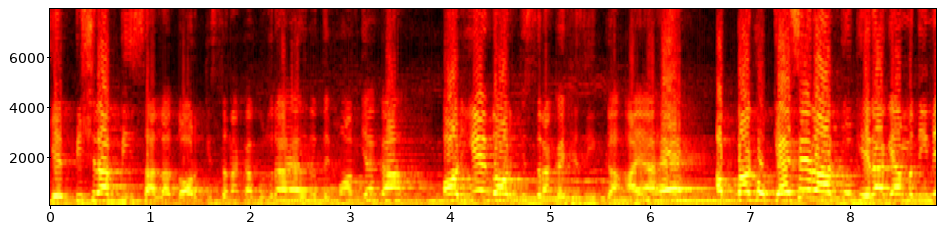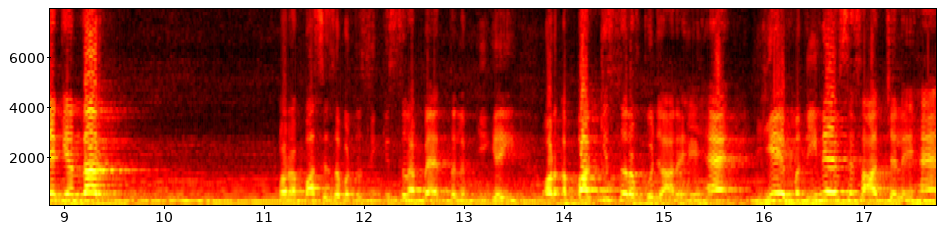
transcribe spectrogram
कि पिछला 20 साल दौर किस तरह का गुजरा है हज़रत मुआविया का? और ये दौर किस तरह का यजीद का आया है? अब्बा को कैसे रात को घेरा गया मदीने के अंदर? और अब्बा से ज़बरदस्ती किस तरह बैत तलब की गई और अब्बा किस तरफ़ को जा रहे हैं, ये मदीने से साथ चले हैं,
